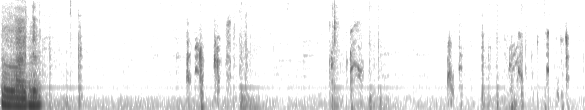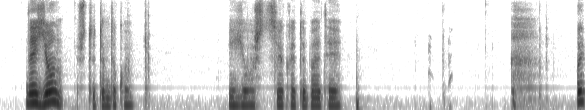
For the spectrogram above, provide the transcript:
Ладно. Даем. Что там такое? Ёж, цыка ты баты. Ой.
